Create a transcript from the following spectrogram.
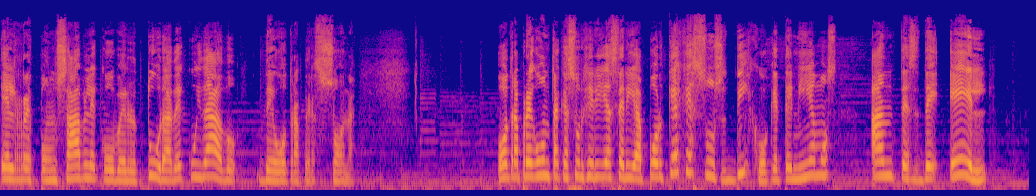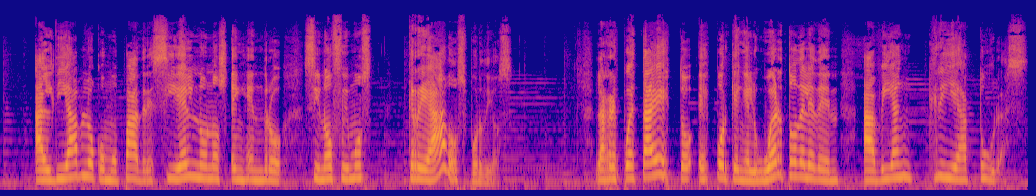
el responsable cobertura de cuidado de otra persona. Otra pregunta que surgiría sería, ¿por qué Jesús dijo que teníamos antes de él al diablo como padre si él no nos engendró, si no fuimos creados por Dios? La respuesta a esto es porque en el huerto del Edén habían criaturas,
